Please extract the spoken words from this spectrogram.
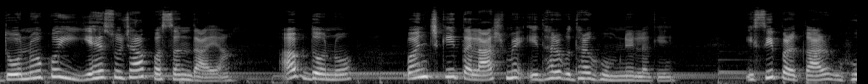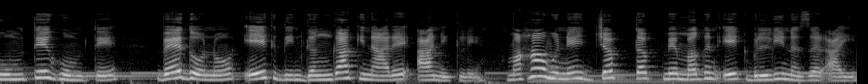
दोनों को यह सुझाव पसंद आया। अब दोनों पंच की तलाश में इधर उधर घूमने लगे। इसी प्रकार घूमते घूमते वे दोनों एक दिन गंगा किनारे आ निकले। वहाँ उन्हें जब तप में मगन एक बिल्ली नज़र आई।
